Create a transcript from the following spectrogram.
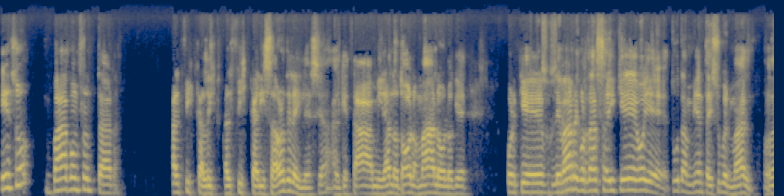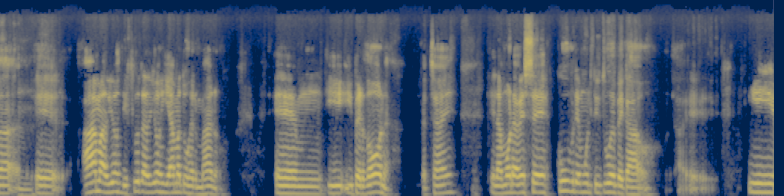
Eso va a confrontar al, al fiscalizador de la iglesia, al que está mirando todo lo malo, lo que, porque le va a recordar ahí que, oye, tú también estás súper mal. Mm. Eh, ama a Dios, disfruta a Dios y ama a tus hermanos. Em, y, perdona, ¿cachai? El amor a veces cubre multitud de pecados. Eh, y,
